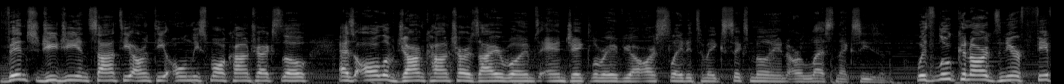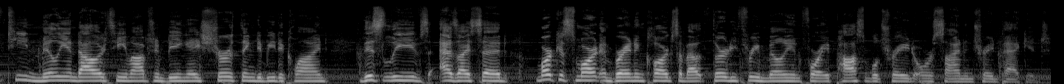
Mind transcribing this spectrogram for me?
Vince, GG, and Santi aren't the only small contracts though, as all of John Konchar, Ziaire Williams, and Jake LaRavia are slated to make 6 million or less next season. With Luke Kennard's near $15 million team option being a sure thing to be declined, this leaves, as I said, Marcus Smart and Brandon Clarke's about 33 million for a possible trade or sign and trade package.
